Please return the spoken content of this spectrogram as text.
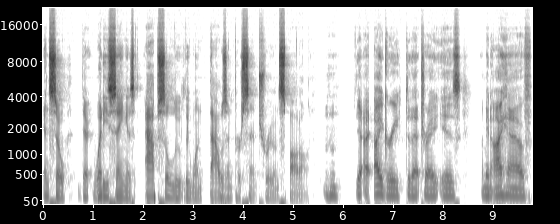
And so that what he's saying is absolutely 1000% true and spot on. Mm-hmm. Yeah, I, I agree to that, Trey. Is, I mean, I have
